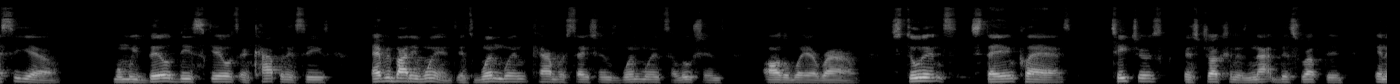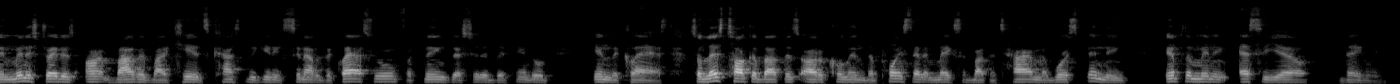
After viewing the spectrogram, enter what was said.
SEL, when we build these skills and competencies, everybody wins. It's win-win conversations, win-win solutions all the way around. Students stay in class, teachers' instruction is not disrupted, and administrators aren't bothered by kids constantly getting sent out of the classroom for things that should have been handled in the class. So let's talk about this article and the points that it makes about the time that we're spending implementing SEL daily.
